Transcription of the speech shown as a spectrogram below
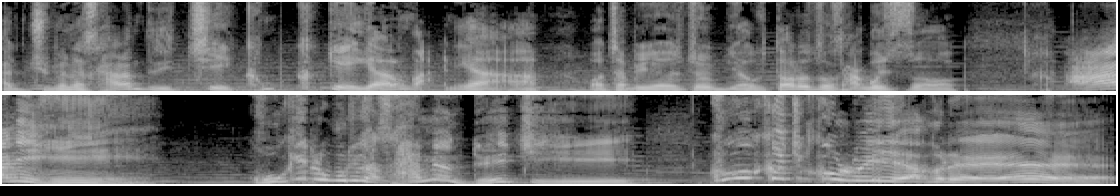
아니 주변에 사람들 있지 크, 크게 얘기하는 거 아니야 어차피 여기 좀 여기 떨어져 사고 있어 아니 고기를 우리가 사면 되지 그것까지 그걸 왜 예약을 해?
